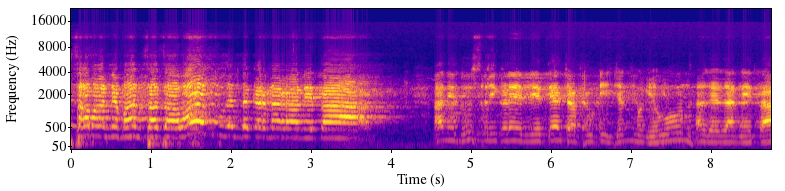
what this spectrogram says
सामान्य माणसाचा आवाज बुलंद करणारा नेता. आणि दुसरीकडे नेत्याच्या फुटी जन्म घेऊन झालेला नेता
